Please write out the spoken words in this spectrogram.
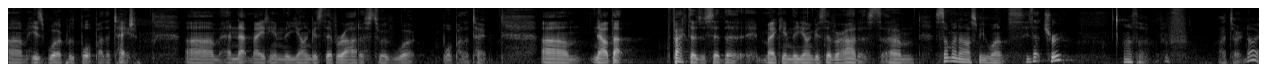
um, his work was bought by the Tate, um, and that made him the youngest ever artist to have worked bought by the Tate. Um, now that Facto just said that make him the youngest ever artist. Um, someone asked me once, "Is that true?" And I thought, "Oof, I don't know.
